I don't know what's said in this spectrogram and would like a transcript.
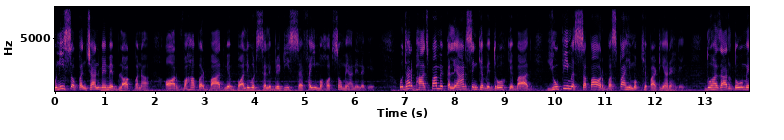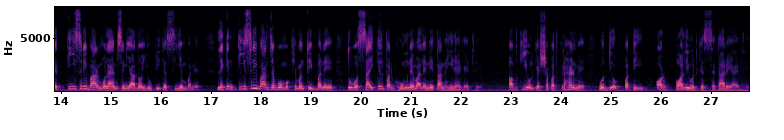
उन्नीस सौ पंचानवे में ब्लॉक बना और वहाँ पर बाद में बॉलीवुड सेलिब्रिटी सैफई महोत्सव में आने लगे। उधर भाजपा में कल्याण सिंह के विद्रोह के बाद यूपी में सपा और बसपा ही मुख्य पार्टियाँ रह गईं। 2002 में तीसरी बार मुलायम सिंह यादव यूपी के सीएम बने। लेकिन तीसरी बार जब वो मुख्यमंत्री बने तो वो साइकिल पर घूमने वाले नेता नहीं रह गए थे। अब की उनके शपथ ग्रहण में उद्योगपति और बॉलीवुड के सितारे आए थे।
